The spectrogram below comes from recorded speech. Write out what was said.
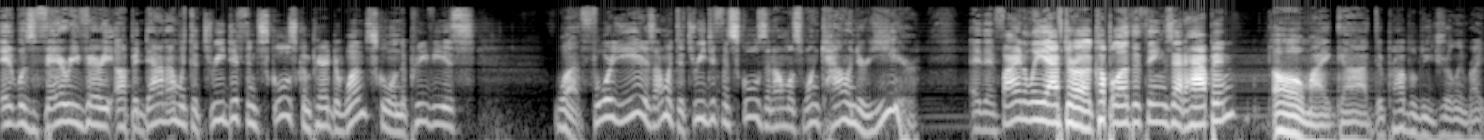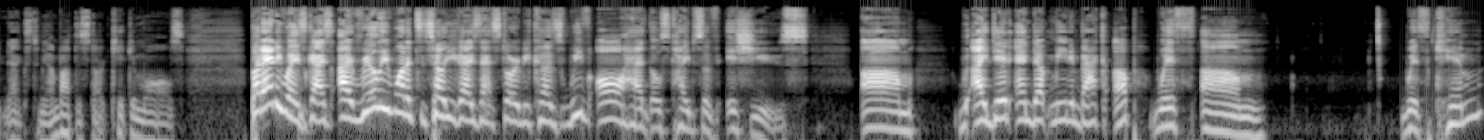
it was very, very up and down. I went to three different schools compared to one school in the previous what, four years. I went to three different schools in almost one calendar year. And then finally, after a couple other things that happened, oh my God, they're probably drilling right next to me. I'm about to start kicking walls. But, anyways, guys, I really wanted to tell you guys that story because we've all had those types of issues. Um, I did end up meeting back up with, um, with Kim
